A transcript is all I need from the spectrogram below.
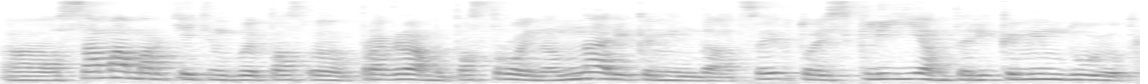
А, сама маркетинговая э, программа построена на рекомендациях, то есть клиенты рекомендуют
